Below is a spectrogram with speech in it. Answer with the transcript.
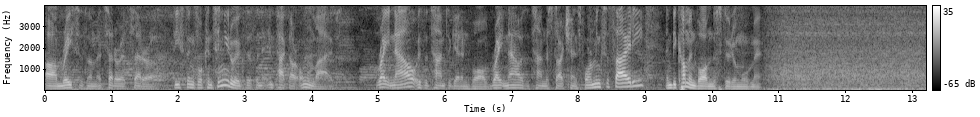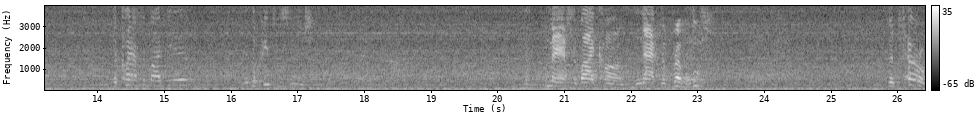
um, racism, et cetera, et cetera. These things will continue to exist and impact our own lives. Right now is the time to get involved. Right now is the time to start transforming society and become involved in the student movement. The class of ideas is a peaceful solution. The smash of icons is an act of revolution. The terrible,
